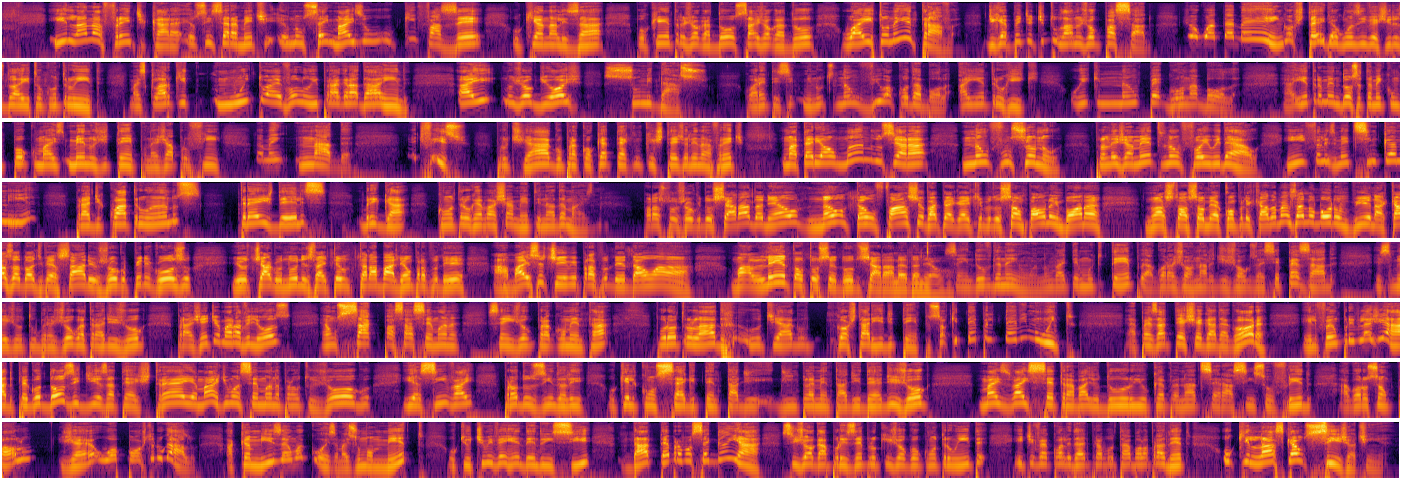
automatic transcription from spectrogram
E lá na frente, cara, eu sinceramente eu não sei mais o, o, que fazer, o que analisar, porque entra jogador, sai jogador. O Ayrton nem entrava. De repente é titular no jogo passado. Jogou até bem, gostei de algumas investidas do Ayrton contra o Inter. Mas claro que muito a evoluir para agradar ainda. Aí, no jogo de hoje, sumidaço. 45 minutos, não viu a cor da bola. Aí entra o Rick. O Rick não pegou na bola. Aí entra Mendonça também com um pouco mais menos de tempo, né? Já para o fim, também nada. É difícil para o Thiago, para qualquer técnico que esteja ali na frente. O material humano do Ceará não funcionou. O planejamento não foi o ideal. E infelizmente se encaminha para de quatro anos, três deles brigar contra o rebaixamento e nada mais. Né? Próximo jogo do Ceará, Daniel, não tão fácil, vai pegar a equipe do São Paulo, embora numa situação meio complicada, mas é no Morumbi, na casa do adversário, jogo perigoso. E o Thiago Nunes vai ter um trabalhão para poder armar esse time, para poder dar uma, uma alento ao torcedor do Ceará, né, Daniel? Sem dúvida nenhuma. Não vai ter muito tempo. Agora a jornada de jogos vai ser pesada. Esse mês de outubro é jogo atrás de jogo. Pra gente é maravilhoso. É um saco passar a semana sem jogo para comentar. Por outro lado, o Thiago gostaria de tempo. Só que tempo ele teve muito. apesar de ter chegado agora, ele foi um privilegiado. Pegou 12 dias até a estreia, mais de uma semana para outro jogo, e assim vai produzindo ali o que ele consegue tentar de, de implementar de ideia de jogo. Mas vai ser trabalho duro e o campeonato será assim sofrido. Agora o São Paulo já é o oposto do Galo. A camisa é uma coisa, mas o momento, o que o time vem rendendo em si, dá até para você ganhar. Se jogar, por exemplo, o que jogou contra o Inter e tiver qualidade para botar a bola para dentro. O que lasca é o si, Jotinha.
